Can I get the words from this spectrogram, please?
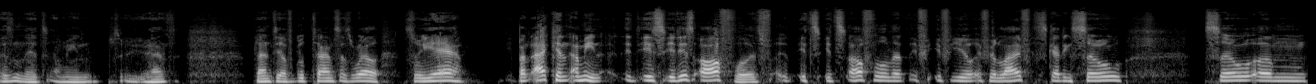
isn't it? I mean, so you had plenty of good times as well. So yeah, but I can. I mean, it is it is awful. It's it's it's awful that if if you if your life is getting so so um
